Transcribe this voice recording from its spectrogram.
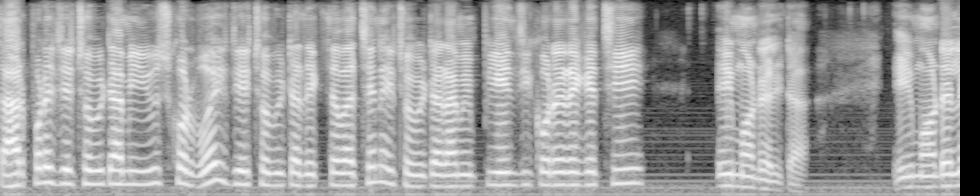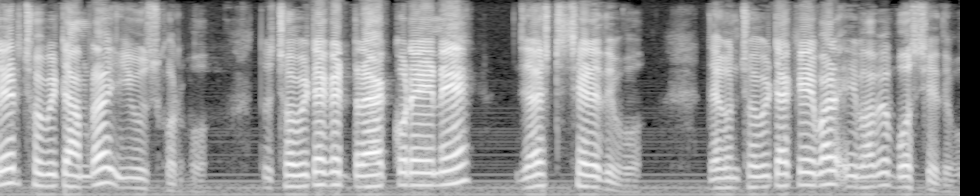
তারপরে যে ছবিটা আমি ইউজ করব, এই যে ছবিটা দেখতে পাচ্ছেন, এই ছবিটার আমি পিএনজি করে রেখেছি। এই মডেলটা। এই মডেলের ছবিটা আমরা ইউজ করব। তো ছবিটাকে ড্র্যাগ করে এনে জাস্ট ছেড়ে দেব। দেখুন, ছবিটাকে এবার এইভাবে বসিয়ে দেব।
